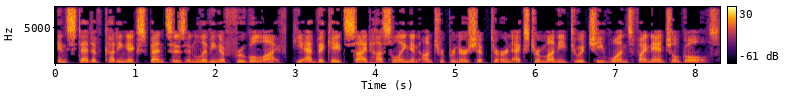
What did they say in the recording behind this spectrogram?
Instead of cutting expenses and living a frugal life, he advocates side hustling and entrepreneurship to earn extra money to achieve one's financial goals.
